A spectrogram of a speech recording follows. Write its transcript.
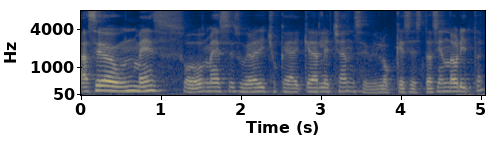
hace un mes o dos meses hubiera dicho que hay que darle chance, güey, lo que se está haciendo ahorita.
